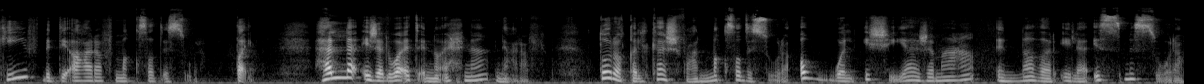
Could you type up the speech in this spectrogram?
كيف بدي أعرف مقصد الصورة. طيب هلأ إجا الوقت إنه إحنا نعرف طرق الكشف عن مقصد الصورة. أول إشي يا جماعة النظر إلى اسم الصورة.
